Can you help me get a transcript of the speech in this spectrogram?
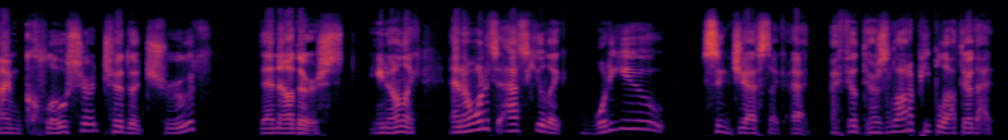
i'm closer to the truth than others you know like and i wanted to ask you like what do you suggest like I, I feel there's a lot of people out there that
